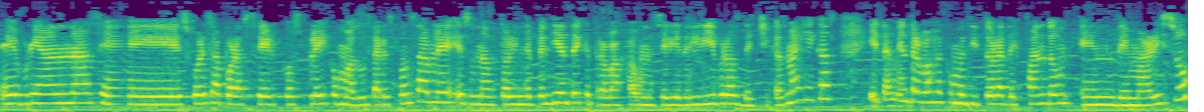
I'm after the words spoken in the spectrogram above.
Eh, Brianna se esfuerza por hacer cosplay como adulta responsable. Es una autora independiente que trabaja una serie de libros de chicas mágicas y también trabaja como editora de fandom en The Marisu.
